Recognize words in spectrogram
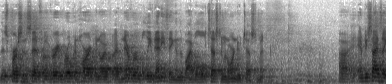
this person said from a very broken heart, You know, I've, I've never believed anything in the Bible, Old Testament or New Testament. Uh, and besides, I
